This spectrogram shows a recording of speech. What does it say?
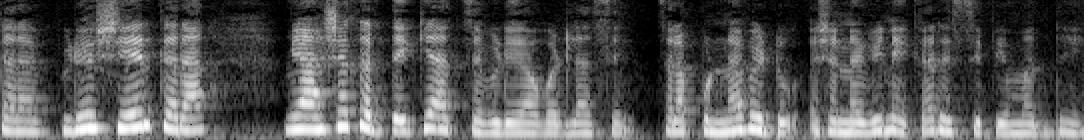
करा व्हिडिओ शेअर करा. मी आशा करते की आजचा व्हिडिओ आवडला असेल. चला पुन्हा भेटू अशा नवीन एका रेसिपीमध्ये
